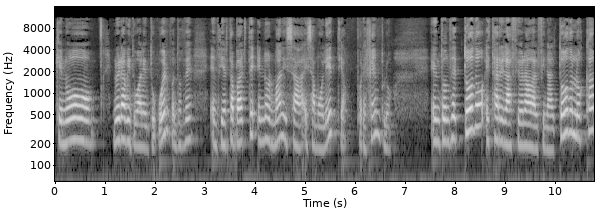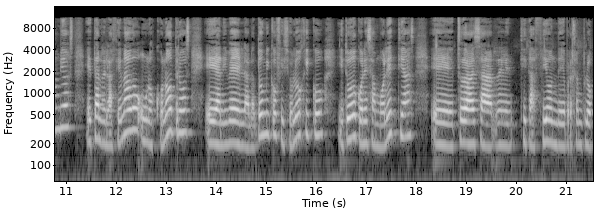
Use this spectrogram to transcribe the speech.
que no, era habitual en tu cuerpo. Entonces, en cierta parte es normal esa, esa molestia, por ejemplo. Entonces, todo está relacionado al final. Todos los cambios están relacionados unos con otros eh, a nivel anatómico, fisiológico y todo con esas molestias, eh, toda esa ralentización de, por ejemplo,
